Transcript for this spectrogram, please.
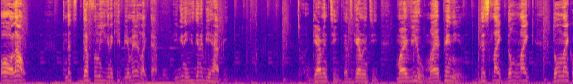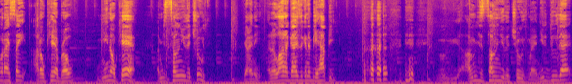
all out. And that's definitely you're gonna keep your man like that. You're gonna he's gonna be happy. Guaranteed. That's guaranteed. My view, my opinion. Dislike, don't like, don't like what I say. I don't care, bro. Me don't care. I'm just telling you the truth. Yani. And a lot of guys are gonna be happy. I'm just telling you the truth, man. You do that,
